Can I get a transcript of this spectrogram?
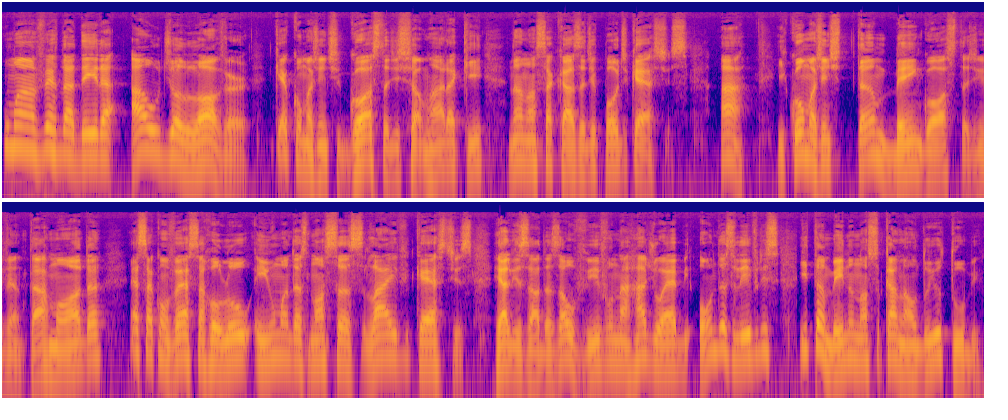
uma verdadeira audio lover, que é como a gente gosta de chamar aqui na nossa casa de podcasts. Ah, e como a gente também gosta de inventar moda, essa conversa rolou em uma das nossas livecasts, realizadas ao vivo na rádio web Ondas Livres e também no nosso canal do YouTube.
